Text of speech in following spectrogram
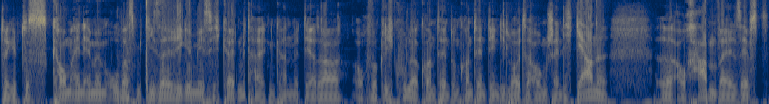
Da gibt es kaum ein MMO, was mit dieser Regelmäßigkeit mithalten kann, mit der da auch wirklich cooler Content und Content, den die Leute augenscheinlich gerne äh, auch haben, weil selbst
